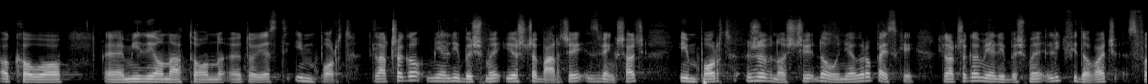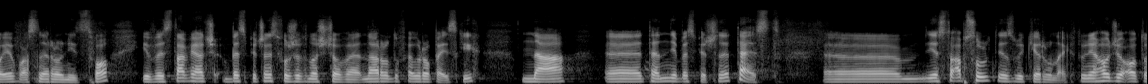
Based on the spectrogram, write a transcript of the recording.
około e, miliona ton e, to jest import. Dlaczego mielibyśmy jeszcze bardziej zwiększać import żywności do Unii Europejskiej? Dlaczego mielibyśmy likwidować swoje własne rolnictwo i wystawiać bezpieczeństwo żywnościowe narodów europejskich na e, ten niebezpieczny test? E, Jest to absolutnie zły kierunek. Tu nie chodzi o to, że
